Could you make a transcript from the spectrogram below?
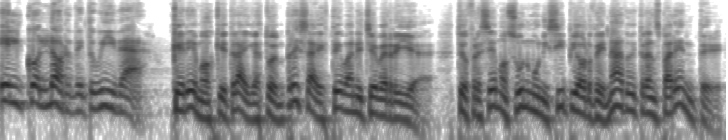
el color de tu vida. Queremos que traigas tu empresa a Esteban Echeverría. Te ofrecemos un municipio ordenado y transparente,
